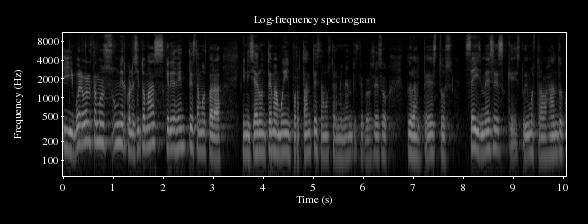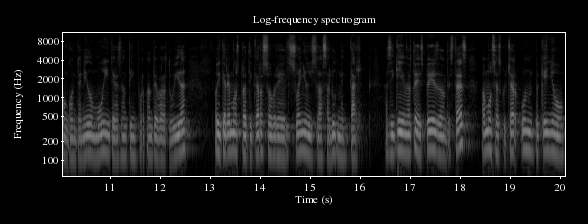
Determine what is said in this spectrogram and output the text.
Y bueno, bueno, estamos un miércolesito más, querida gente, estamos para iniciar un tema muy importante, estamos terminando este proceso durante estos seis meses que estuvimos trabajando con contenido muy interesante e importante para tu vida. Hoy queremos platicar sobre el sueño y la salud mental. Así que no te despegues de donde estás, vamos a escuchar un pequeño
